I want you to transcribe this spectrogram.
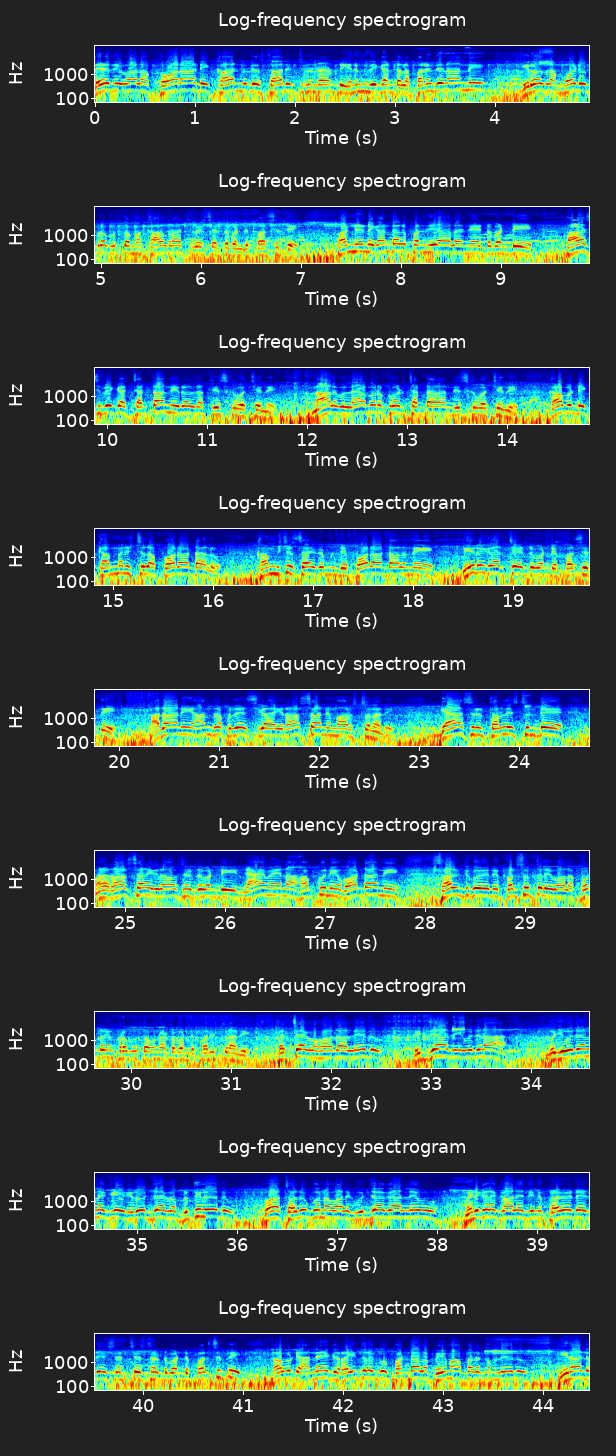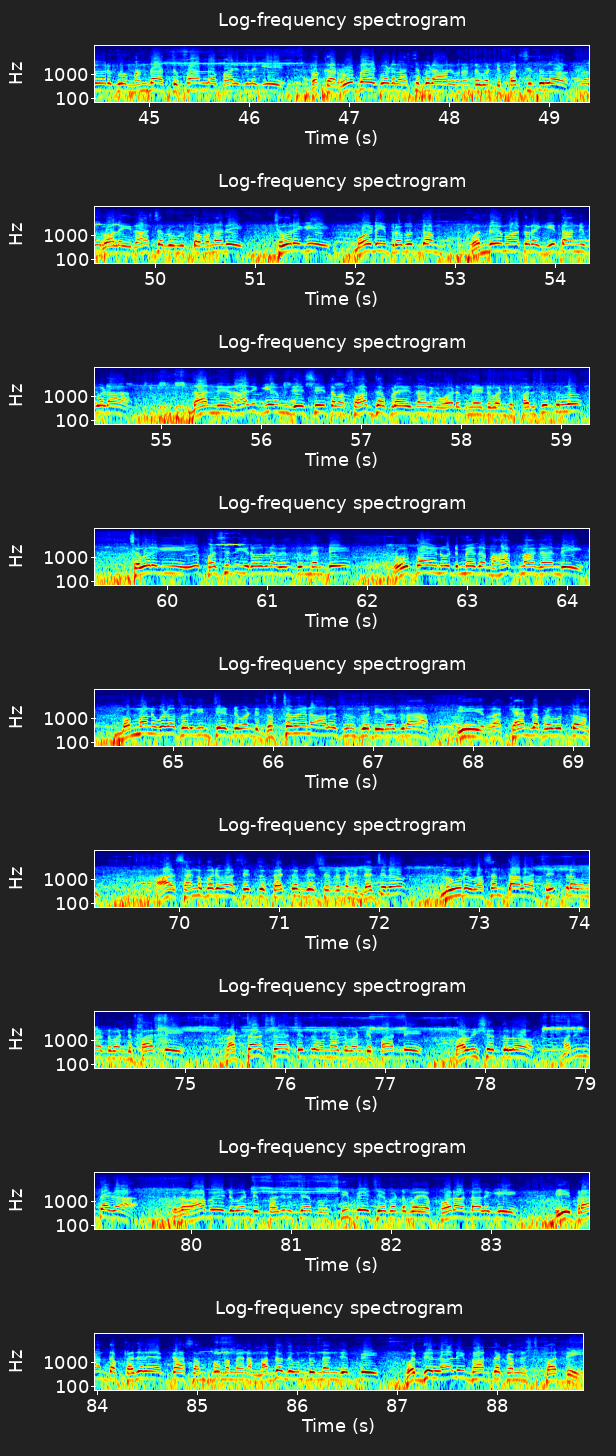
లేదు ఇవాళ పోరాడి కార్మికులు సాధించినటువంటి ఎనిమిది గంటల పని దినాన్ని ఈ రోజున మోడీ ప్రభుత్వం కాలరాచి వేసేటువంటి పరిస్థితి. పన్నెండు గంటలు పనిచేయాలనేటువంటి పాసిఫిక చట్టాన్ని ఈ రోజున తీసుకువచ్చింది. నాలుగు లేబర్ కోడ్ చట్టాలను తీసుకువచ్చింది. కాబట్టి కమ్యూనిస్టుల పోరాటాలు కమ్యూనిస్టు సైనటువంటి పోరాటాలని నీరుగార్చేటువంటి పరిస్థితి అదాని ఆంధ్రప్రదేశ్గా ఈ రాష్ట్రాన్ని మారుస్తున్నది. గ్యాస్ని తరలిస్తుంటే మన రాష్ట్రానికి రావాల్సినటువంటి న్యాయమైన హక్కుని వాటాన్ని సాధించుకోలేని పరిస్థితులు ఇవాళ కూటమి ప్రభుత్వం ఉన్నటువంటి పరిస్థితున్నది ప్రత్యేక హోదా లేదు. విద్యార్థి యువజన యువజనులకి నిరుద్యోగ వృత్తి లేదు. వాళ్ళు చదువుకున్న వాళ్ళకి ఉద్యోగాలు లేవు. మెడికల్ కాలేజీని ప్రైవేటైజేషన్ చేసినటువంటి పరిస్థితి. కాబట్టి అనేక రైతులకు పంటల బీమా పథకం లేదు. ఈనాటి వరకు మందా తుఫాన్లో బాధితులకి ఒక్క రూపాయి కూడా నష్టపరిహారం ఉన్నటువంటి పరిస్థితుల్లో వాళ్ళ ఈ రాష్ట్ర ప్రభుత్వం ఉన్నది. చివరికి మోడీ ప్రభుత్వం వందే మాతర గీతాన్ని కూడా దానిని రాజకీయం చేసి తమ స్వార్థ ప్రయోజనాలకు వాడుకునేటువంటి పరిస్థితుల్లో చివరికి ఏ పరిస్థితికి ఈ రోజున వెళ్తుందంటే రూపాయి నోటు మీద మహాత్మా గాంధీ బొమ్మను కూడా తొలగించేటువంటి దుష్టమైన ఆలోచనలతో ఈ రోజున ఈ ర- కేంద్ర ప్రభుత్వం ఆ సంఘ పరివార శక్తులు ప్రయత్నం చేసినటువంటి దశలో నూరు వసంతాల చరిత్ర ఉన్నటువంటి పార్టీ రక్తాక్షర చరిత్ర ఉన్నటువంటి పార్టీ భవిష్యత్తులో మరింతగా రాబోయేటువంటి ప్రజలు చేప సిపిఐ చేపట్టబోయే పోరాటాలకి ఈ ప్రాంత ప్రజల యొక్క సంపూర్ణమైన మద్దతు ఉంటుందని చెప్పి వర్ధిల్లాలి భారత కమ్యూనిస్ట్ పార్టీ.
